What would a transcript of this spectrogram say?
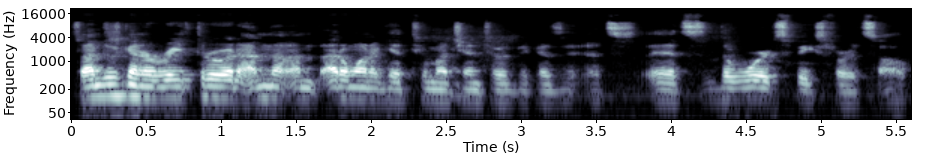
So I'm just going to read through it. I'm not. I'm, I do not want to get too much into it because it's it's the word speaks for itself.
